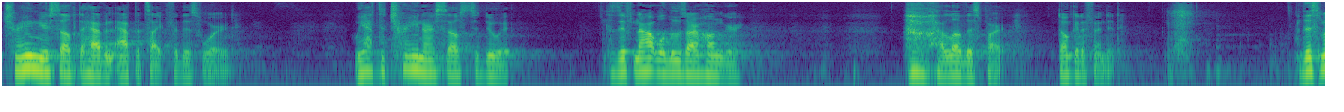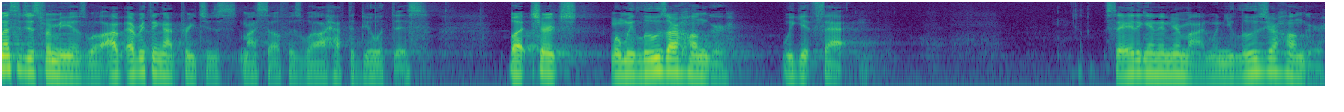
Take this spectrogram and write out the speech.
Train yourself to have an appetite for this word. We have to train ourselves to do it. Because if not, we'll lose our hunger. I love this part. Don't get offended. This message is for me as well. I, everything I preach is myself as well. I have to deal with this. But, church, when we lose our hunger, we get fat. Say it again in your mind. When you lose your hunger,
